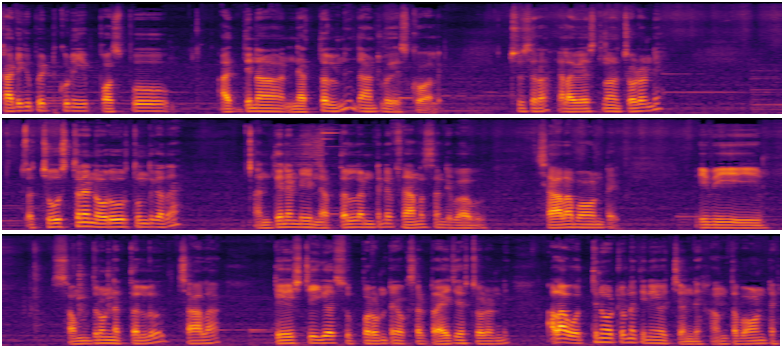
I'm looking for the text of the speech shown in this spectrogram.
కడిగి పెట్టుకుని పసుపు అద్దిన నెత్తల్ని దాంట్లో వేసుకోవాలి. చూసారా? ఎలా వేస్తున్నాను చూడండి. చూ- చూస్తూనే నోరు ఊరుతుంది కదా. అంతేనండి నెత్తళ్ళు అంటేనే ఫేమస్ అండి బాబు. చాలా బాగుంటాయి. ఇవి సముద్రం నెత్తళ్ళు చాలా టేస్టీగా సూపర్ ఉంటాయి. ఒకసారి ట్రై చేసి చూడండి. అలా ఒత్తి నోట్లోనే తినేయొచ్చండి. అంత బాగుంటాయి.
